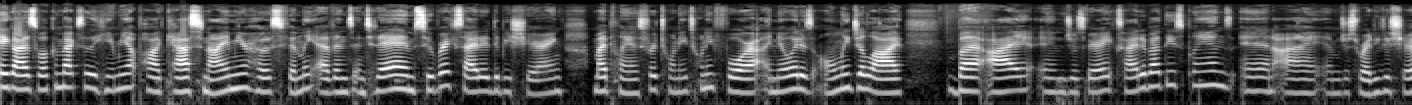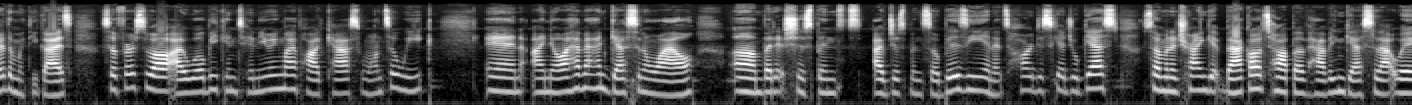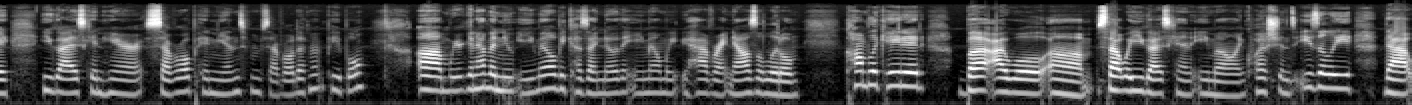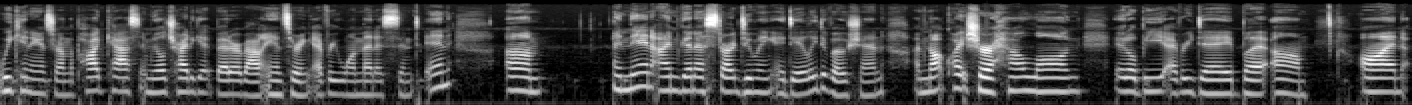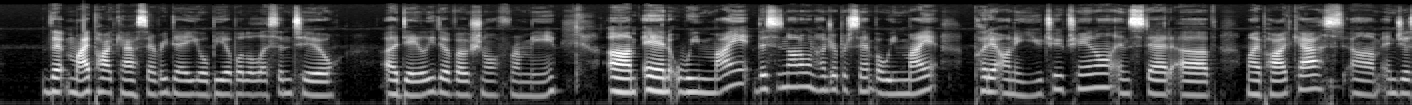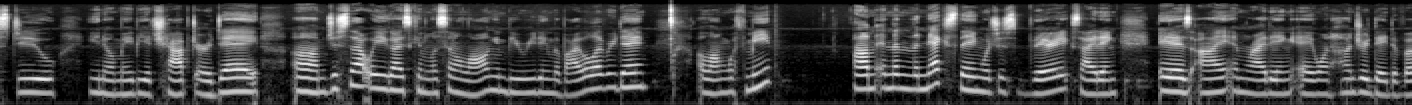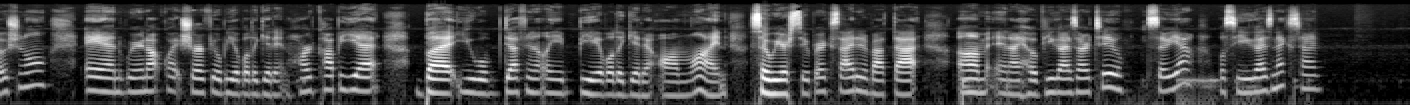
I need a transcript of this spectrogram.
Hey guys, welcome back to the Hear Me Out podcast, and I am your host, Finley Evans, and today I am super excited to be sharing my plans for 2024. I know it is only July, but I am just very excited about these plans, and I am just ready to share them with you guys. So, first of all, I will be continuing my podcast once a week and I know I haven't had guests in a while, um, but it's just been I've just been so busy and it's hard to schedule guests. So I'm gonna try and get back on top of having guests, so that way you guys can hear several opinions from several different people. Um, we're gonna have a new email because I know the email we have right now is a little complicated, but I will um, so that way you guys can email in questions easily that we can answer on the podcast, and we'll try to get better about answering every one that is sent in. And then I'm going to start doing a daily devotion. I'm not quite sure how long it'll be every day, but um, on the, my podcast every day, you'll be able to listen to a daily devotional from me. Um, and we might, this is not a 100%, but we might put it on a YouTube channel instead of my podcast um, and just do, you know, maybe a chapter a day. Um, just so that way you guys can listen along and be reading the Bible every day along with me. Um, and then the next thing, which is very exciting, is I am writing a 100 day devotional, and we're not quite sure if you'll be able to get it in hard copy yet, but you will definitely be able to get it online. So we are super excited about that, um, and I hope you guys are too. So, yeah, we'll see you guys next time.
